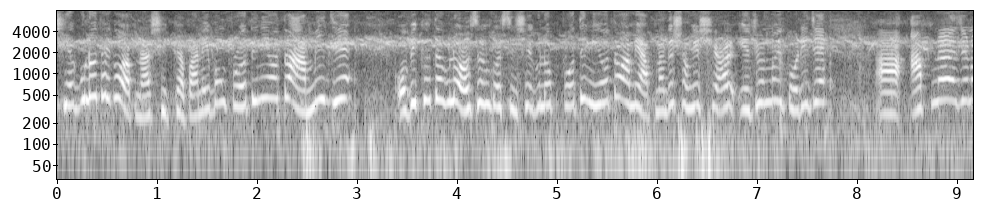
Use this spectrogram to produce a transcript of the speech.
সেগুলো থেকেও আপনার শিক্ষা পান এবং প্রতিনিয়ত আমি যে অভিজ্ঞতাগুলো অর্জন করছি, সেগুলো প্রতিনিয়ত আমি আপনাদের সঙ্গে শেয়ার এজন্যই করি যে আপনারা যেন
